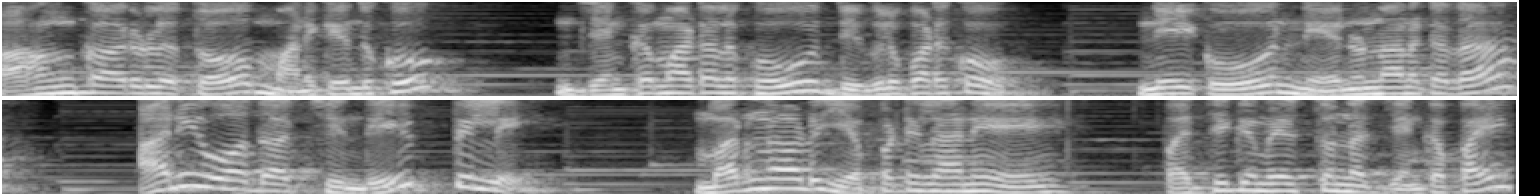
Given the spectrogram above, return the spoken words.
అహంకారులతో మనకెందుకు? జింక మాటలకు దిగులు పడకు. నీకు నేనున్నాను కదా. అని ఓదార్చింది పిల్లి. మర్నాడు ఎప్పటిలానే పచ్చికమేస్తున్న జింకపై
